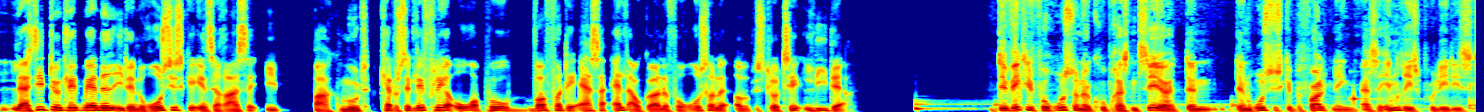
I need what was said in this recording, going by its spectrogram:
Lad os lige dykke lidt mere ned i den russiske interesse i Bakhmut. Kan du sætte lidt flere ord på, hvorfor det er så altafgørende for russerne at slå til lige der? Det er vigtigt for russerne at kunne præsentere den, den russiske befolkning, altså indrigspolitisk,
